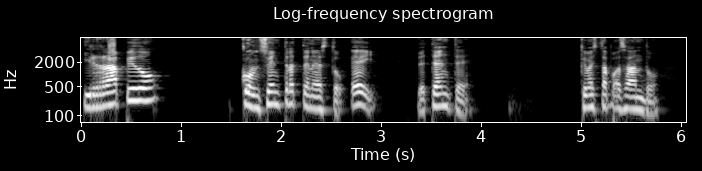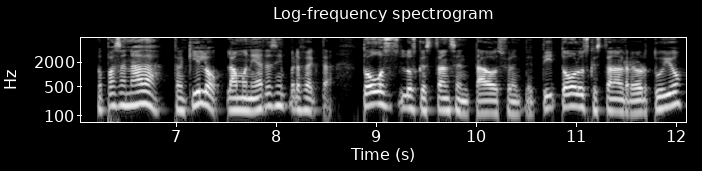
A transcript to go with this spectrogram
y rápido concéntrate en esto. Hey, detente. ¿Qué me está pasando? No pasa nada, tranquilo, la humanidad es imperfecta. Todos los que están sentados frente a ti, todos los que están alrededor tuyo,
